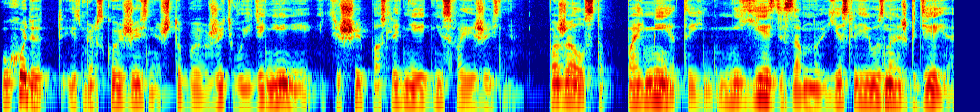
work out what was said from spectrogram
Уходят из мирской жизни, чтобы жить в уединении и тиши последние дни своей жизни. Пожалуйста, пойми это и не езди за мной, если и узнаешь, где я.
